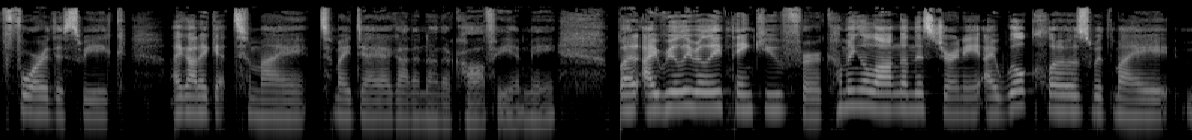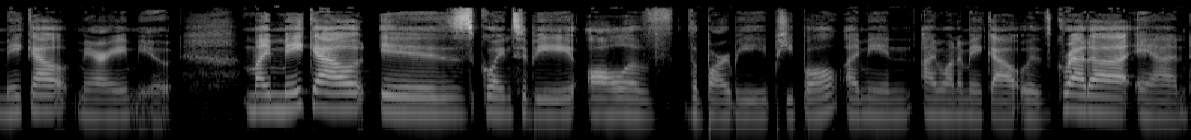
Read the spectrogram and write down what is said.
for this week. I got to get to my to my day. I got another coffee in me. But I really really thank you for coming along on this journey. I will close with my make out marry mute. My makeout is going to be all of the Barbie people. I mean, I want to make out with Greta and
